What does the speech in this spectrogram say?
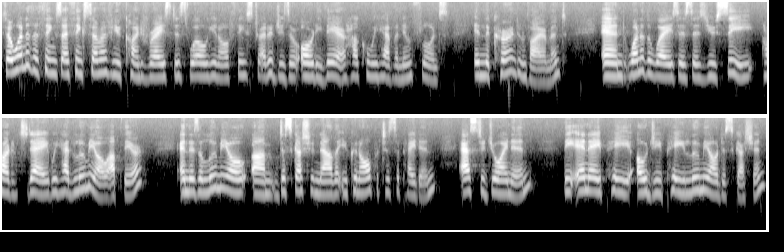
So one of the things I think some of you kind of raised is, well, you know, if these strategies are already there, how can we have an influence in the current environment? And one of the ways is, as you see, part of today, we had Loomio up there, and there's a Loomio um, discussion now that you can all participate in, asked to join in, the NAP OGP Loomio discussion.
